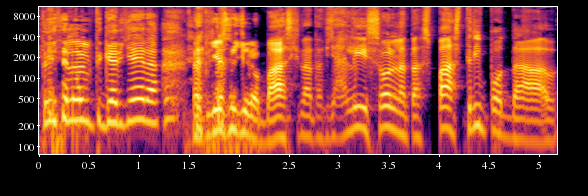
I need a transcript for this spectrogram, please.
το ήθελα όλη την καριέρα. να πηγαίνεις στο γύρο μπάσκετ, να τα διαλύσεις όλα, να τα σπάς τρίποντα.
